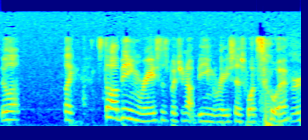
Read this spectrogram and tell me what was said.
they're like, like stop being racist, but you're not being racist whatsoever.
